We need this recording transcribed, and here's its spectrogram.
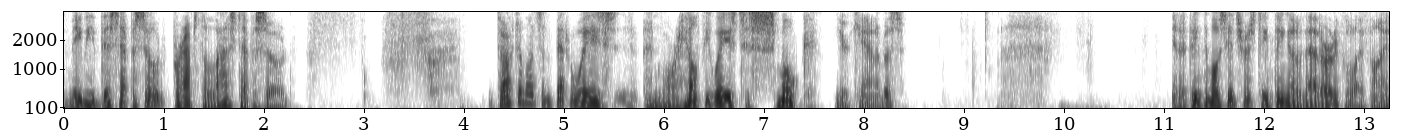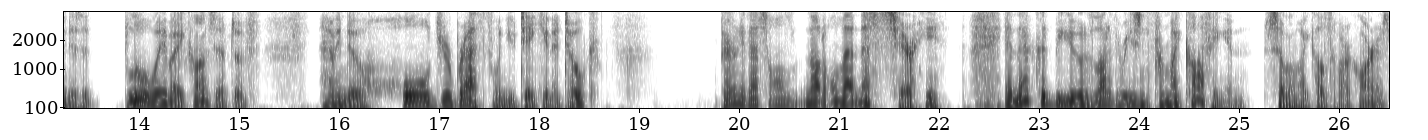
maybe this episode, perhaps the last episode, talked about some better ways and more healthy ways to smoke your cannabis. And I think the most interesting thing out of that article I find is it blew away my concept of having to hold your breath when you take in a toke. Apparently, that's all not all that necessary. And that could be a lot of the reason for my coughing in some of my cultivar corners.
